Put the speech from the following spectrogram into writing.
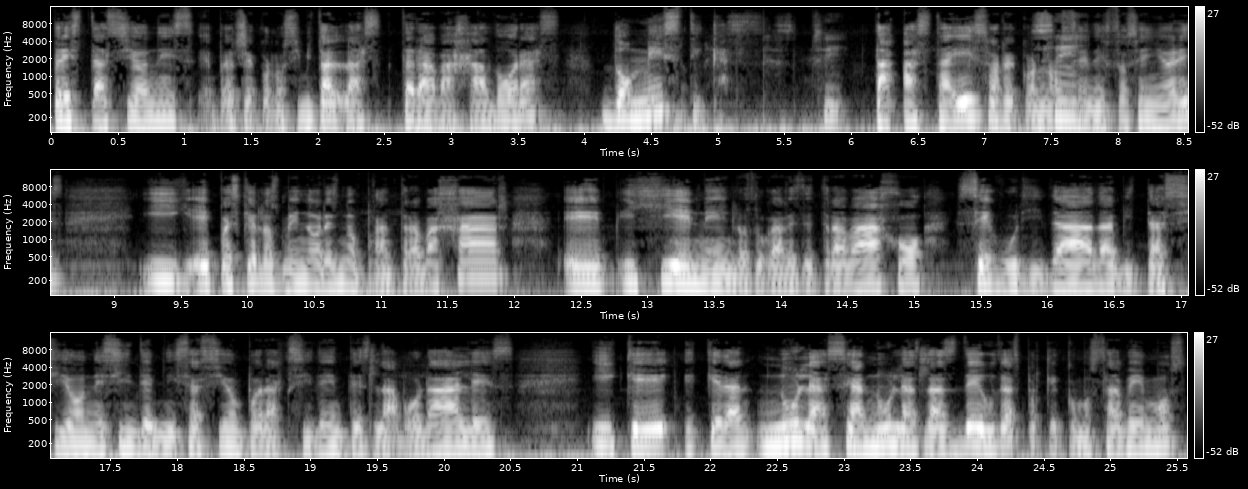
prestaciones, eh, reconocimiento a las trabajadoras domésticas. Sí. hasta eso reconocen estos señores y eh, pues que los menores no puedan trabajar, higiene en los lugares de trabajo, seguridad, habitaciones, indemnización por accidentes laborales, y que quedan nulas, sean nulas las deudas, porque como sabemos,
